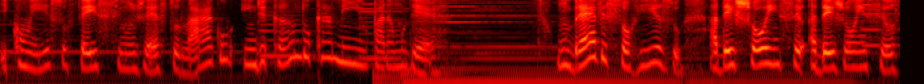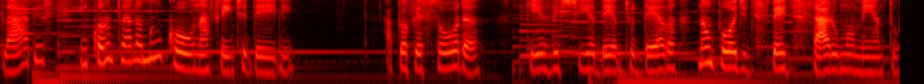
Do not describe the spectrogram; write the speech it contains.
E com isso fez-se um gesto largo indicando o caminho para a mulher. Um breve sorriso a deixou, em seu, a deixou em seus lábios enquanto ela mancou na frente dele. A professora, que existia dentro dela, não pôde desperdiçar o momento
